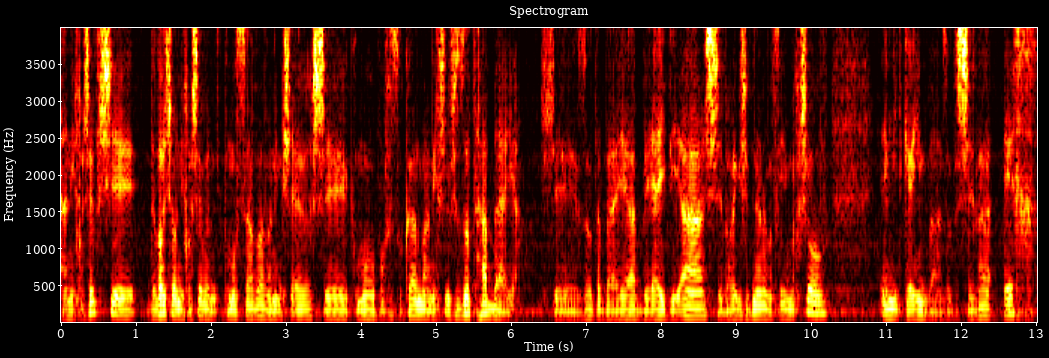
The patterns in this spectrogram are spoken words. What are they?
אני חושב ש... דבר ראשון, אני חושב, אני כמו סבא, ואני משער שכמו פרופסור קלמן, אני חושב שזאת הבעיה. שזאת הבעיה בה"א הידיעה, שברגע שבני אדם מתחילים לחשוב, הם נתקעים בה. זאת השאלה איך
